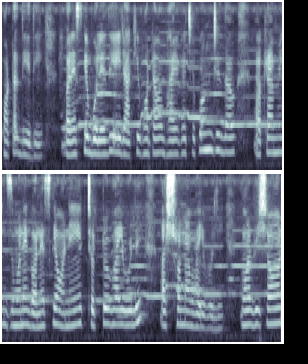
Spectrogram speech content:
ফটা দিয়ে দিই। গণেশকে বলে দিই, এই রাখি ফটা আমার ভাইয়ের কাছে পৌঁছে দাও। ওকে আমি মানে গণেশকে অনেক ছোট্ট ভাই বলি আর সোনা ভাই বলি। আমার ভীষণ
